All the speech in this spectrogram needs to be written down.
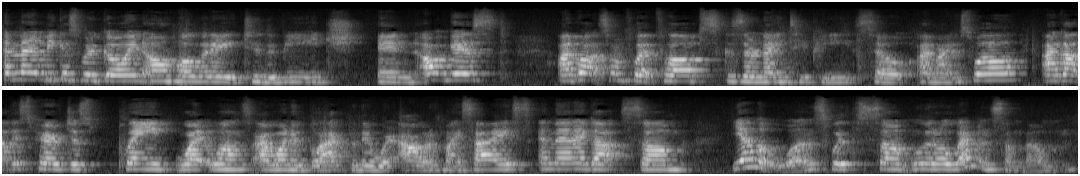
And then because we're going on holiday to the beach in August, I bought some flip-flops because they're 90p, so I might as well. I got this pair of just plain white ones. I wanted black, but they were out of my size. And then I got some yellow ones with some little lemons on them.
